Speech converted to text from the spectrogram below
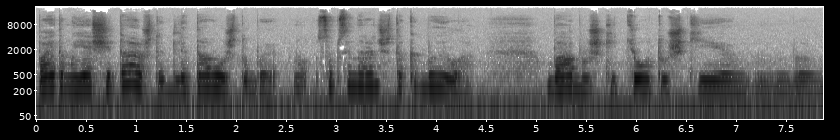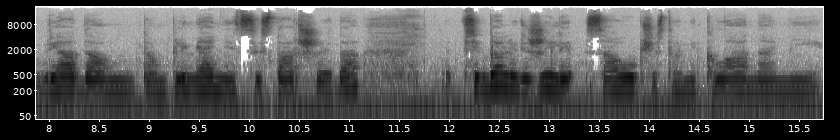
Поэтому я считаю, что для того, чтобы, ну, собственно, раньше так и было. Бабушки, тетушки, рядом там племянницы старшие, да, всегда люди жили сообществами, кланами.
